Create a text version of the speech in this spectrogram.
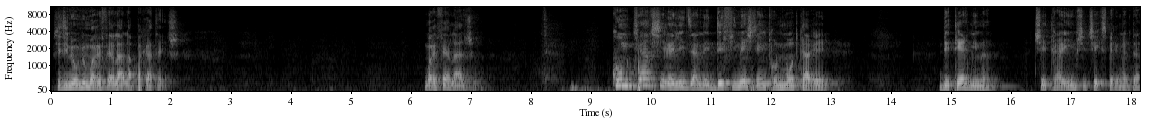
Și din nou, nu mă refer la, la păcat aici. Mă refer la altceva. Cum chiar și religia ne definește într-un mod care determină ce trăim și ce experimentăm.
